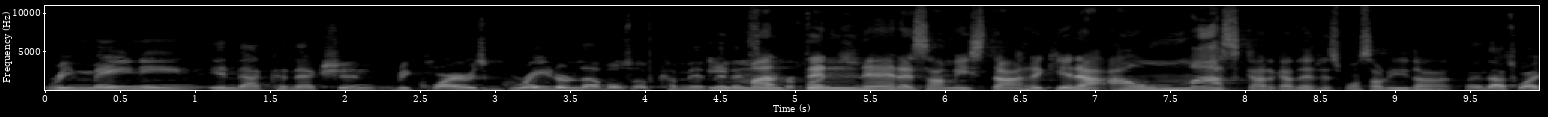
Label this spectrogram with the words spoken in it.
Remaining in that connection requires greater levels of Y commitment and sacrifice. mantener esa amistad requiere aún más carga de responsabilidad. And that's why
